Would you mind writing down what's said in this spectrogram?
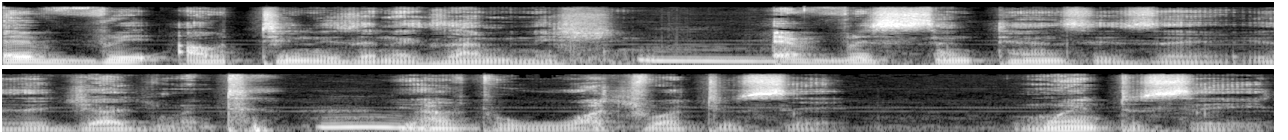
Every outing is an examination. Mm. Every sentence is a, is a judgment. You have to watch what you say, when to say it,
